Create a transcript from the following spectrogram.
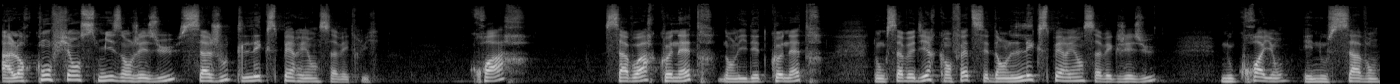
à leur confiance mise en Jésus s'ajoute l'expérience avec lui. Croire, savoir, connaître, dans l'idée de connaître. Donc ça veut dire qu'en fait, c'est dans l'expérience avec Jésus, nous croyons et nous savons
